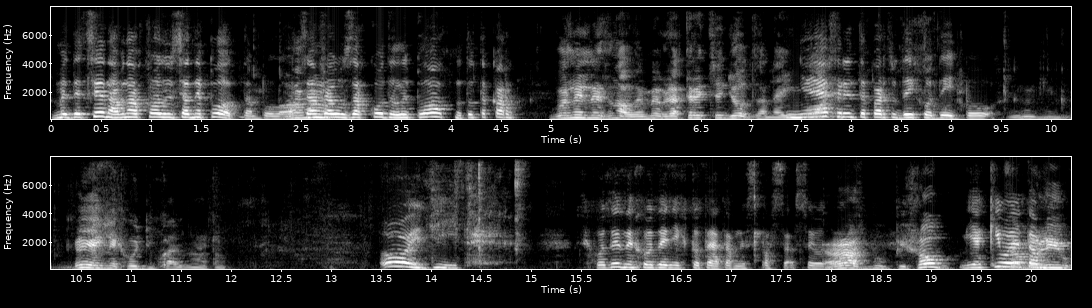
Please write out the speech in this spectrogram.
медицина, вона, вказується, не платна була. А це вже узаконили платну, то тепер Вони не знали, ми вже 30 років за неї ні, хрен тепер туди й ходить, бо. Я й не ходю, хай вона там. Ой, дід. Ходи, не ходи, ніхто тебе там не спасе. Все одно. Раз був пішов, Які вони там,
